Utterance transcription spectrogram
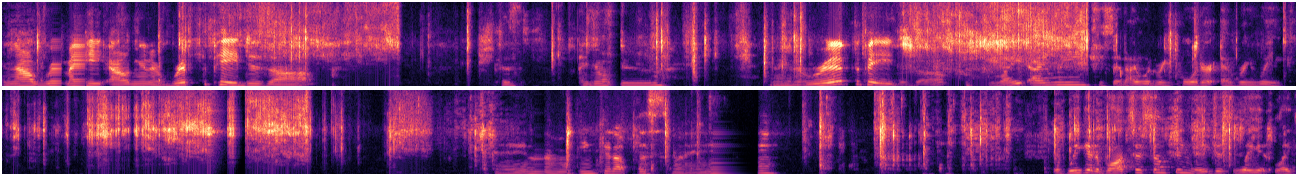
And I'll rip my I'm gonna rip the pages off because I don't do. I'm gonna rip the pages up. Right, Eileen? She said I would report her every week. Okay, and then we'll ink it up this way. If we get a box or something, they just lay it like,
